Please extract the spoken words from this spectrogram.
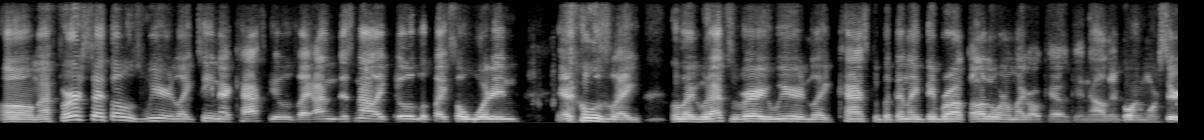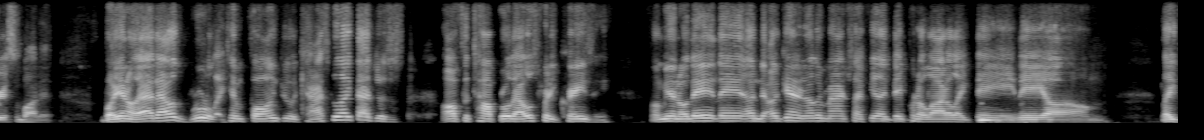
Um, at first I thought it was weird, like seeing that casket. It was like I'm. It's not like it would look like so wooden. And it was like I'm like, well, that's a very weird like casket. But then like they brought out the other one. I'm like, okay, okay, now they're going more serious about it. But you know that that was brutal. Like him falling through the casket like that, just off the top row. That was pretty crazy. Um, you know they they again another match. I feel like they put a lot of like they they um like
